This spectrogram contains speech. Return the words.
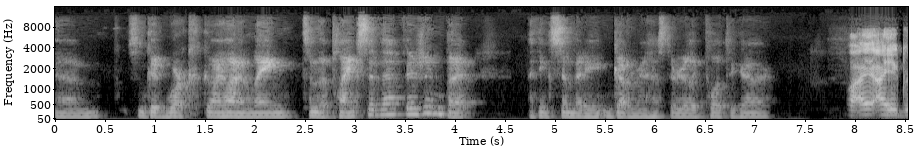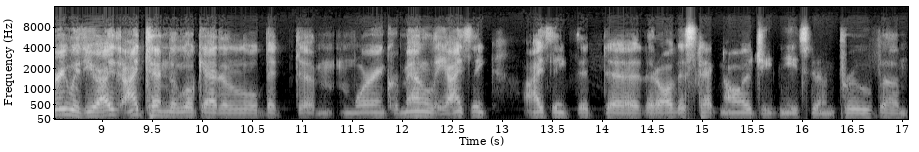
um, some good work going on in laying some of the planks of that vision but i think somebody in government has to really pull it together well, I, I agree with you. I, I tend to look at it a little bit um, more incrementally. I think I think that uh, that all this technology needs to improve um,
